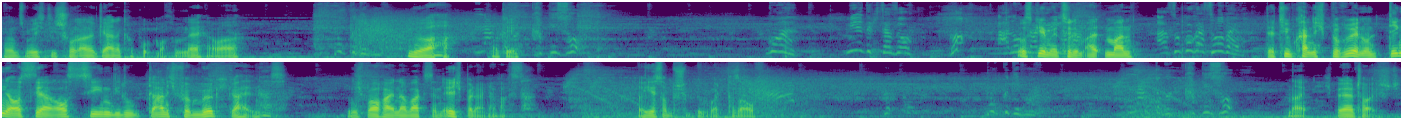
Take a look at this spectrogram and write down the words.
sonst würde ich die schon alle gerne kaputt machen, ne? Aber ja, okay. Los gehen wir zu dem alten Mann. Der Typ kann dich berühren und Dinge aus dir herausziehen, die du gar nicht für möglich gehalten hast. Und ich brauche einen Erwachsenen. Ich bin ein Erwachsener. So, hier ist auch bestimmt irgendwas. Pass auf. Nein, ich bin enttäuscht.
